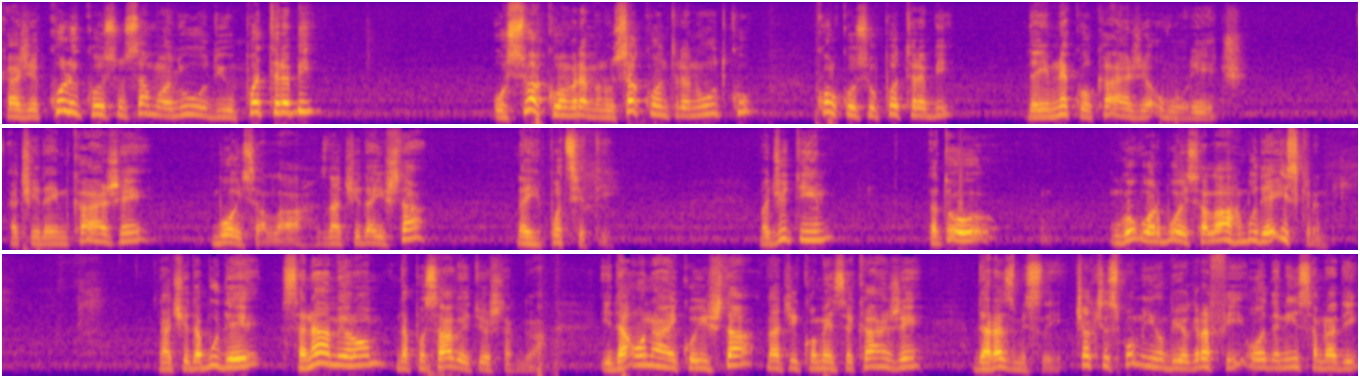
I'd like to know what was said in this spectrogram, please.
Kaže koliko su samo ljudi u potrebi u svakom vremenu, u svakom trenutku koliko su potrebi da im neko kaže ovu riječ. Znači da im kaže boj se Allah. Znači da ih šta? Da ih podsjeti. Međutim, da to govor boj se Allah bude iskren. Znači da bude sa namjerom da posavjeti još nekoga. I da onaj koji šta, znači kome se kaže da razmisli. Čak se spominje u biografiji, ovdje nisam radi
